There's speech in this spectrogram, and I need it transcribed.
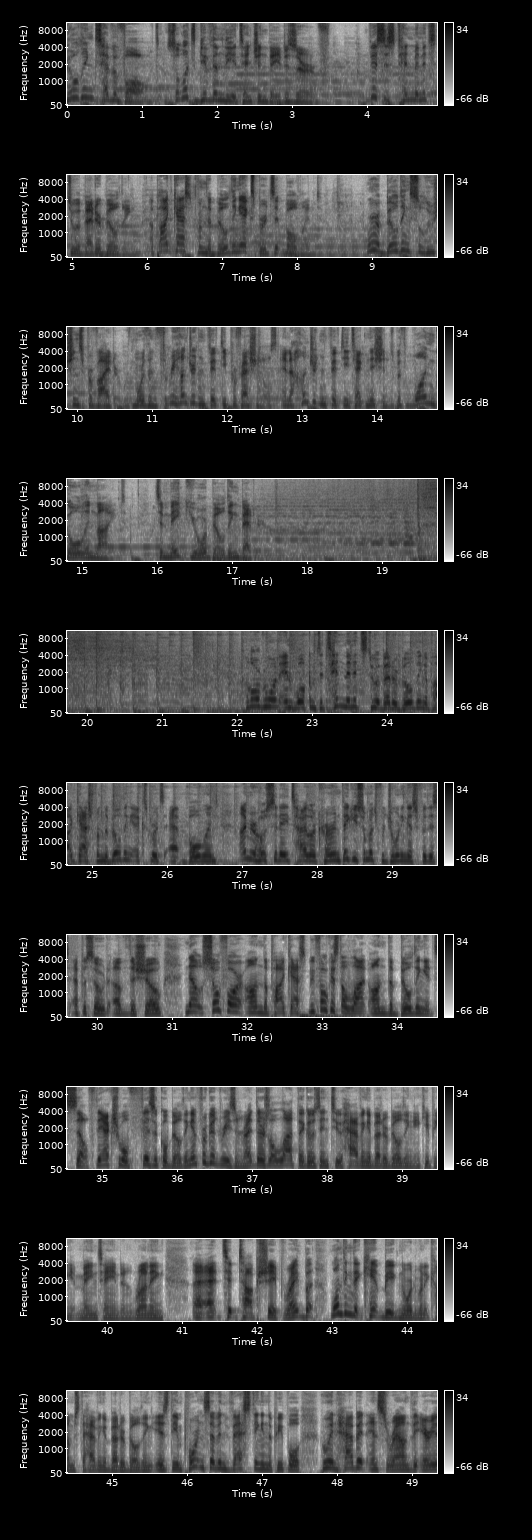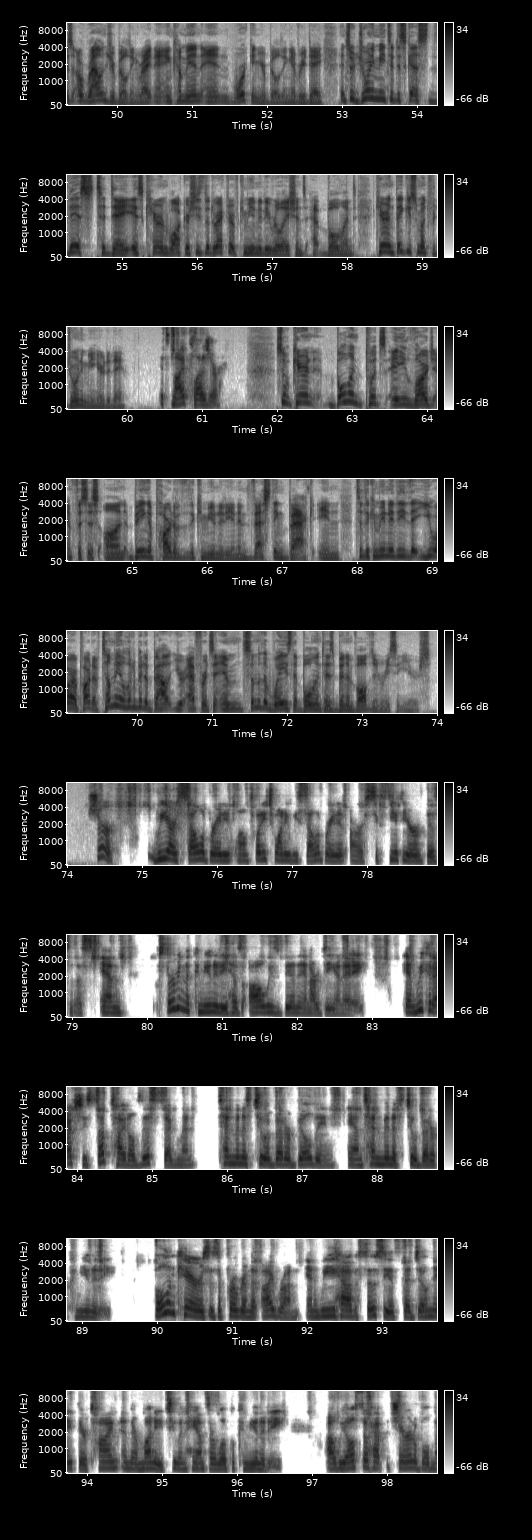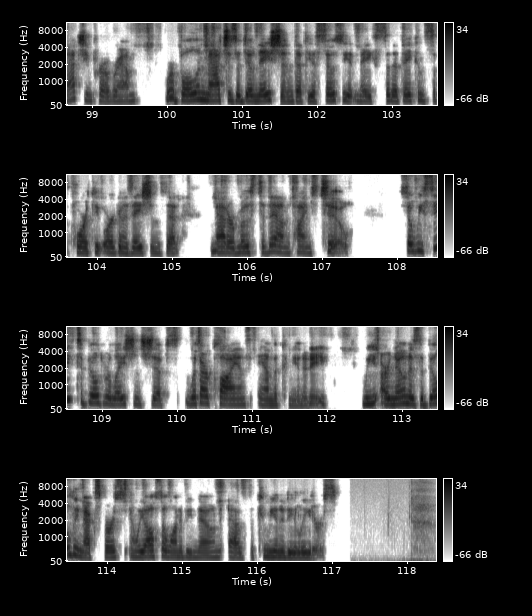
Buildings have evolved, so let's give them the attention they deserve. This is 10 Minutes to a Better Building, a podcast from the building experts at Boland. We're a building solutions provider with more than 350 professionals and 150 technicians with one goal in mind to make your building better. Hello, everyone, and welcome to 10 Minutes to a Better Building, a podcast from the building experts at Boland. I'm your host today, Tyler Kern. Thank you so much for joining us for this episode of the show. Now, so far on the podcast, we focused a lot on the building itself, the actual physical building, and for good reason, right? There's a lot that goes into having a better building and keeping it maintained and running uh, at tip top shape, right? But one thing that can't be ignored when it comes to having a better building is the importance of investing in the people who inhabit and surround the areas around your building, right? And, and come in and work in your building every day. And so joining me to discuss this today is Karen Walker. She's the Director of Community Relations at Boland. Karen, thank you so much for joining me here today. It's my pleasure. So, Karen, Boland puts a large emphasis on being a part of the community and investing back into the community that you are a part of. Tell me a little bit about your efforts and some of the ways that Boland has been involved in recent years. Sure. We are celebrating, well, in 2020, we celebrated our 60th year of business. And serving the community has always been in our DNA. And we could actually subtitle this segment 10 Minutes to a Better Building and 10 Minutes to a Better Community. Boland Cares is a program that I run, and we have associates that donate their time and their money to enhance our local community. Uh, we also have a charitable matching program where Boland matches a donation that the associate makes so that they can support the organizations that matter most to them times two. So we seek to build relationships with our clients and the community. We are known as the building experts, and we also want to be known as the community leaders.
